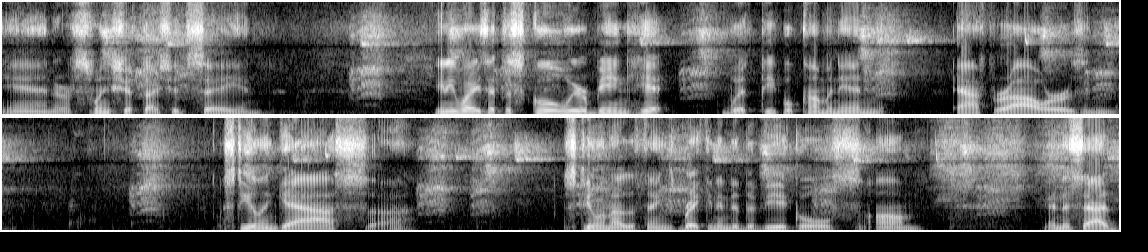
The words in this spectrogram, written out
and or swing shift I should say and anyways at the school we were being hit with people coming in after hours and stealing gas, uh, stealing other things, breaking into the vehicles. Um, and the sad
